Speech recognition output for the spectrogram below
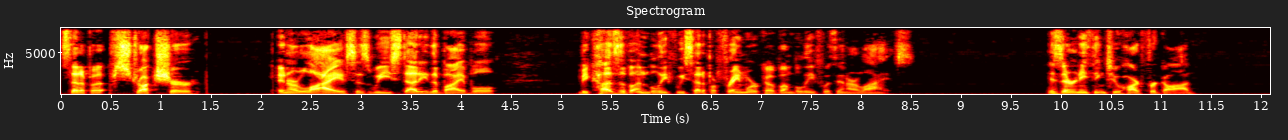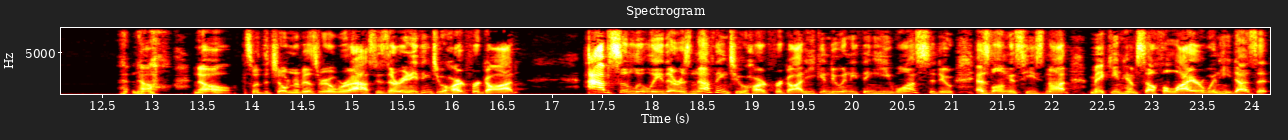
set up a structure in our lives as we study the Bible, because of unbelief, we set up a framework of unbelief within our lives. Is there anything too hard for God? No, no. That's what the children of Israel were asked. Is there anything too hard for God? Absolutely, there is nothing too hard for God. He can do anything he wants to do as long as he's not making himself a liar when he does it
